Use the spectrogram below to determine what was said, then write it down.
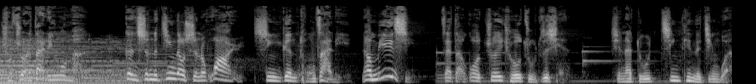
求主来带领我们更深的进到神的话语，心意更同在里。让我们一起在祷告追求主之前，先来读今天的经文。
